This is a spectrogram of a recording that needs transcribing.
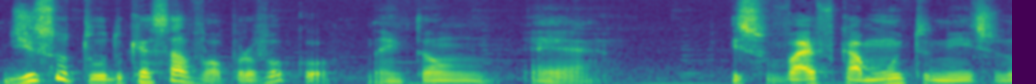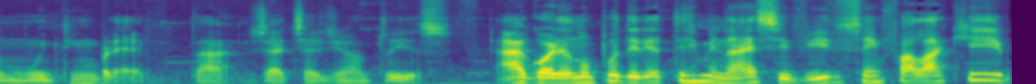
disso tudo que essa avó provocou. Né? Então, é, isso vai ficar muito nítido muito em breve, tá? Já te adianto isso. Agora, eu não poderia terminar esse vídeo sem falar que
